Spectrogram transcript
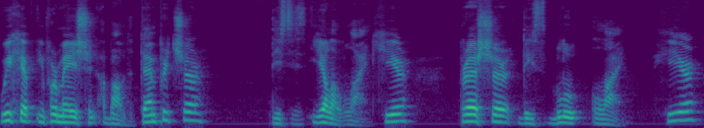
we have information about the temperature. This is yellow line here. Pressure, this blue line here.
